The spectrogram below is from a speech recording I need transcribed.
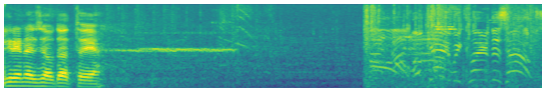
Fuuu, câte greneze au dat ăia. Okay, we cleared this house.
